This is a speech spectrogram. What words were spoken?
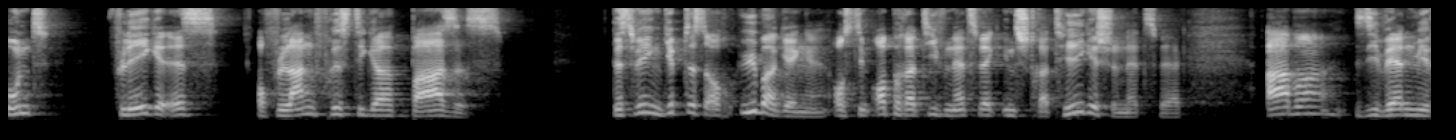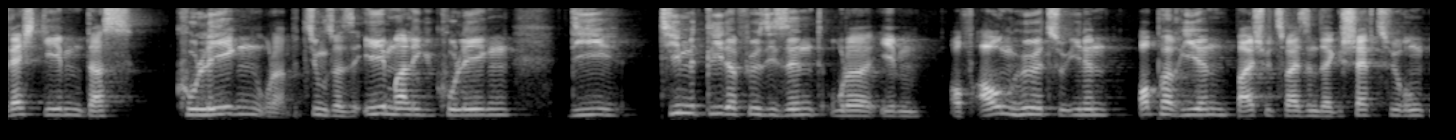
und pflege es auf langfristiger Basis. Deswegen gibt es auch Übergänge aus dem operativen Netzwerk ins strategische Netzwerk. Aber Sie werden mir recht geben, dass Kollegen oder beziehungsweise ehemalige Kollegen, die Teammitglieder für Sie sind oder eben auf Augenhöhe zu ihnen operieren, beispielsweise in der Geschäftsführung,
